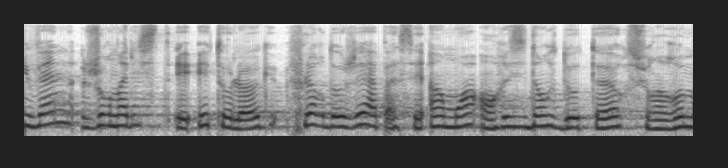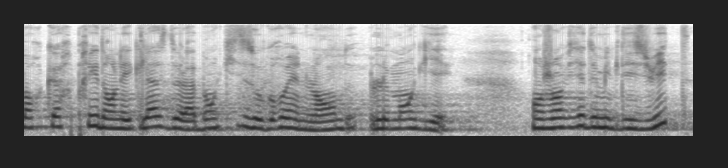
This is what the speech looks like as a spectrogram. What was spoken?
Écrivaine, journaliste et éthologue, Fleur d'Auger a passé un mois en résidence d'auteur sur un remorqueur pris dans les glaces de la banquise au Groenland, le Manguier. En janvier 2018,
